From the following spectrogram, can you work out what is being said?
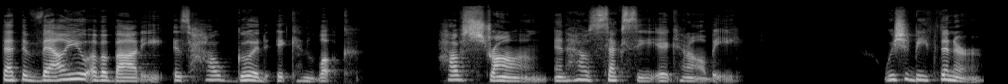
that the value of a body is how good it can look, how strong and how sexy it can all be. We should be thinner.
